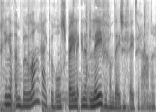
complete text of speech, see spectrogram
gingen een belangrijke rol spelen in het leven van deze veteranen.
